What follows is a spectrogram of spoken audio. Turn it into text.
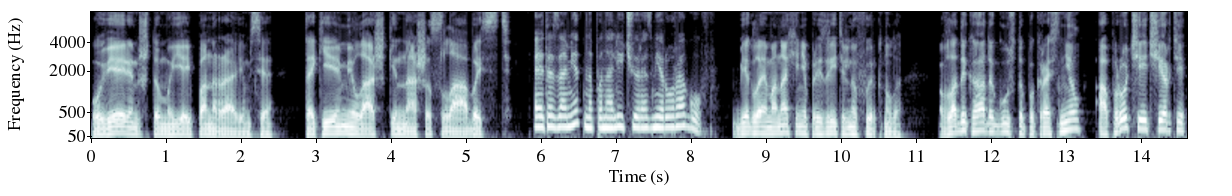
«Уверен, что мы ей понравимся. Такие милашки — наша слабость». Это заметно по наличию размеру рогов. Беглая монахиня презрительно фыркнула. Владыка ада густо покраснел, а прочие черти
